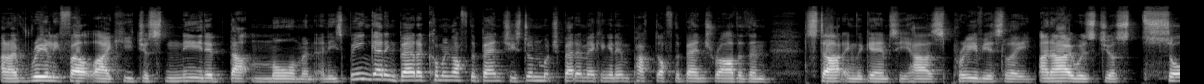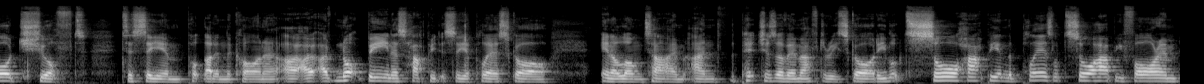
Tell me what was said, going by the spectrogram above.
And I really felt like he just needed that moment. And he's been getting better coming off the bench. He's done much better making an impact off the bench rather than starting the games he has previously. And I was just so chuffed to see him put that in the corner. I, have not been as happy to see a player score in a long time. And the pictures of him after he scored, he looked so happy, and the players looked so happy for him.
